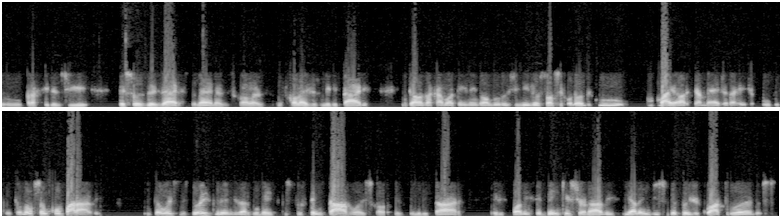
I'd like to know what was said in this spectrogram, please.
ou para filhos de pessoas do exército, né, nas escolas, nos colégios militares. Então elas acabam atendendo alunos de nível socioeconômico maior que a média da rede pública. Então não são comparáveis. Então esses dois grandes argumentos que sustentavam a escola cívico-militar, eles podem ser bem questionáveis e além disso, depois de quatro anos,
